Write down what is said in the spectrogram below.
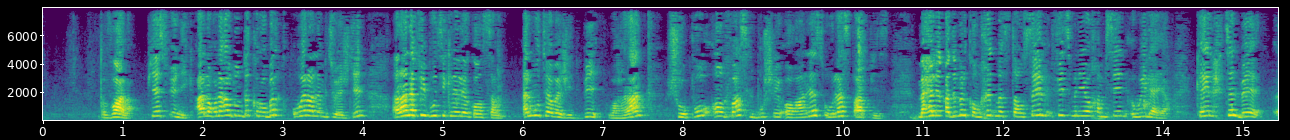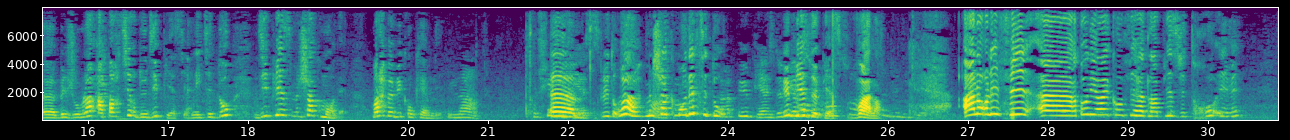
voilà pièce unique alors نعاودو نذكرو برك وين رانا متواجدين رانا في boutique l'élégance SAB المتواجد بوهران شوبو en face البوشري اورانيس ولا ستار بيس محل يقدم لكم خدمه توصيل في 58 ولايه كاين حتى بالجمله à partir de 10 pièces يعني تدو 10 pièces من chaque modèle مرحبا بكم كاملين بياس بلوتو واه من شاك موديل تدو اون بياس دو pièce, deux pièces. Voilà. الوغ لي في عطوني رايكم في هاد لا بيس جي ترو ايمي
